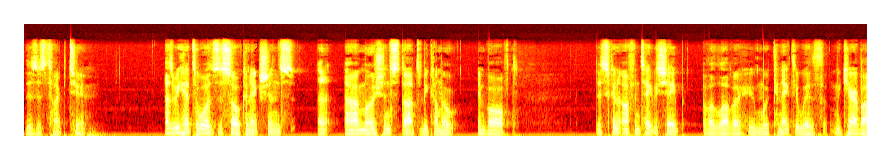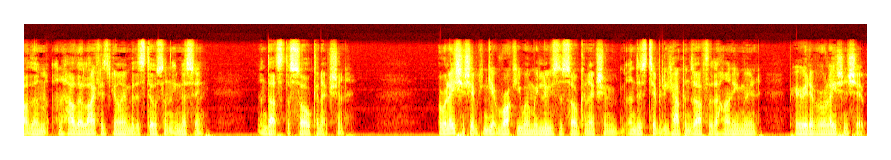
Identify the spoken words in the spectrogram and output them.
This is type 2. As we head towards the soul connections, uh, our emotions start to become involved. This can often take the shape of a lover whom we're connected with, we care about them and how their life is going, but there's still something missing. And that's the soul connection. A relationship can get rocky when we lose the soul connection, and this typically happens after the honeymoon period of a relationship.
